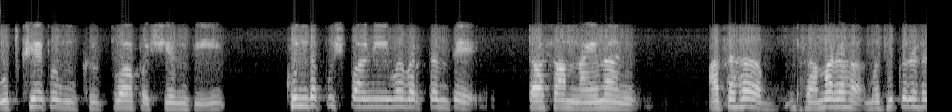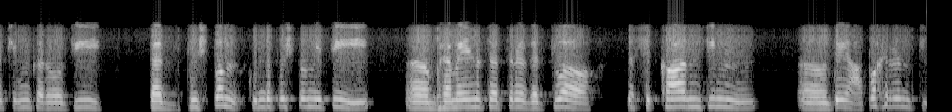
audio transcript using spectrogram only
उत्क्षेपं कृत्वा पश्यन्ति, कुन्दपुष्पाणि इव वर्तन्ते तासां नयनानि। अतः भ्रमरः, मधुकरः किं करोति, तद् पुष्पं कुन्दपुष्पम् इति भ्रमेण तत्र गत्वा तस्य कान्तिं ते अपहरन्ति।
